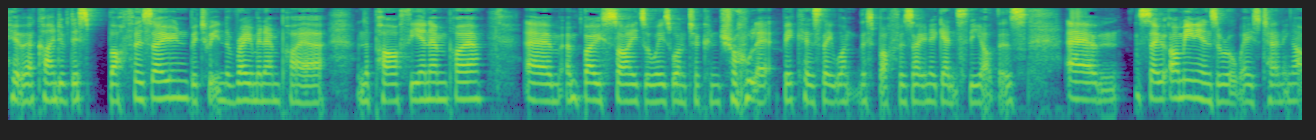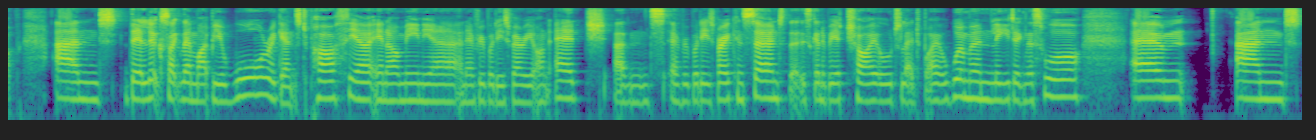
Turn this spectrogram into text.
who are kind of this buffer zone between the Roman Empire and the Parthian Empire. Um, and both sides always want to control it because they want this buffer zone against the others. Um, so Armenians are always turning up. And there looks like there might be a war against Parthia in Armenia, and everybody's very on edge, and everybody's very concerned that there's going to be a child led by a woman leading this war. Um, and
